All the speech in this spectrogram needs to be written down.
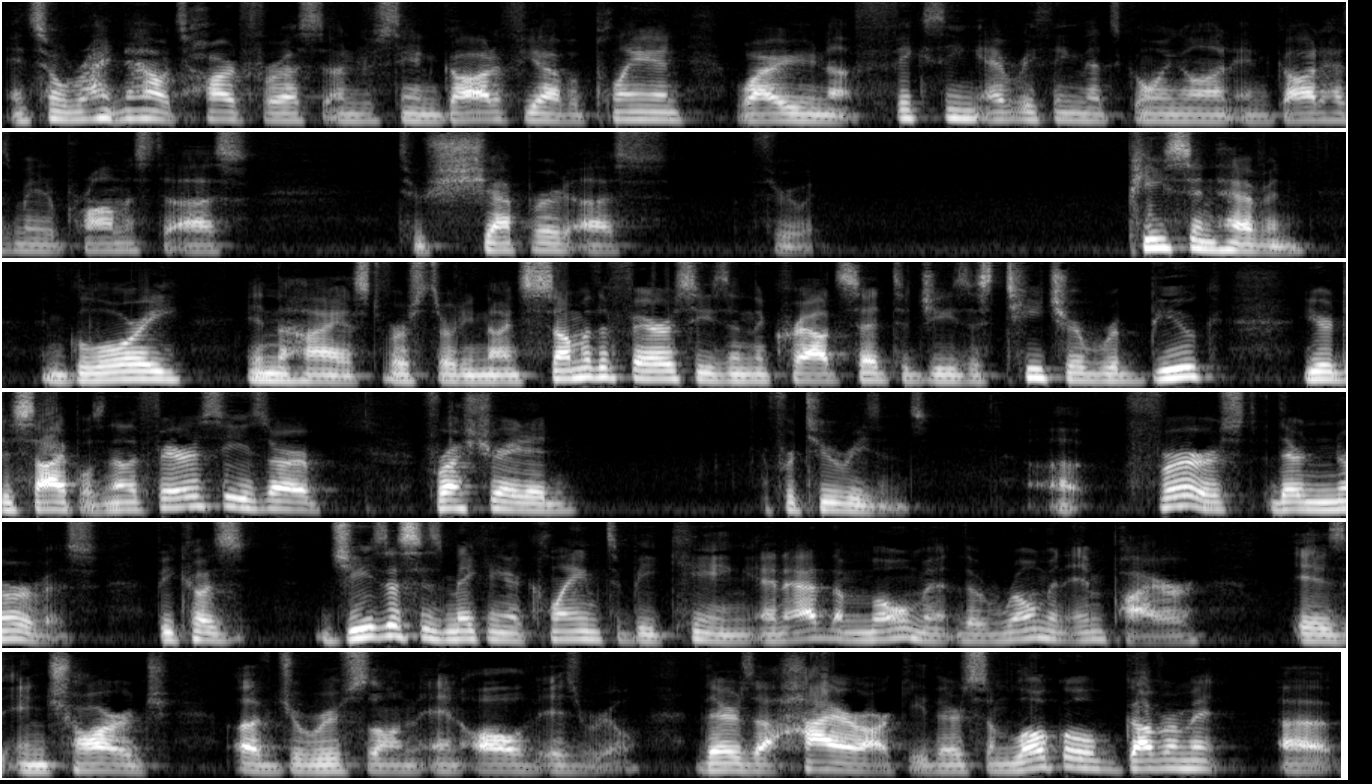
And so, right now, it's hard for us to understand God, if you have a plan, why are you not fixing everything that's going on? And God has made a promise to us to shepherd us through it peace in heaven, and glory in the highest. Verse 39. Some of the Pharisees in the crowd said to Jesus, Teacher, rebuke your disciples. Now, the Pharisees are frustrated for two reasons. Uh, first, they're nervous because Jesus is making a claim to be king, and at the moment, the Roman Empire is in charge of Jerusalem and all of Israel there's a hierarchy. There's some local government uh,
